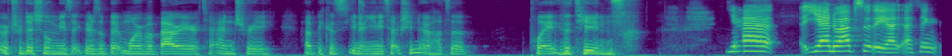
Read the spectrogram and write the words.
or traditional music, there's a bit more of a barrier to entry uh, because you know you need to actually know how to play the tunes. Yeah, yeah, no, absolutely. I, I think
